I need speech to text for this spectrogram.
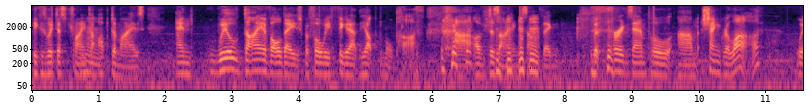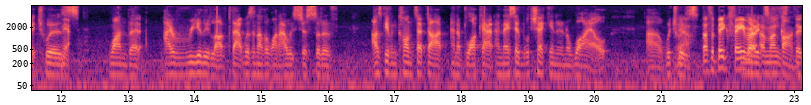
because we're just trying Mhm. to optimize, and we'll die of old age before we figure out the optimal path uh, of designing something. But for example, um, Shangri La, which was Yeah. one that I really loved. That was another one I was just sort of, I was given concept art and a block out, and they said we'll check in in a while, uh, which Yeah. was That's a big favorite amongst fun. the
